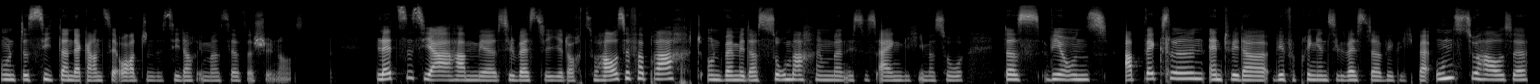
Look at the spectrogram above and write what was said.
und das sieht dann der ganze Ort und das sieht auch immer sehr, sehr schön aus. Letztes Jahr haben wir Silvester jedoch zu Hause verbracht und wenn wir das so machen, dann ist es eigentlich immer so, dass wir uns abwechseln. Entweder wir verbringen Silvester wirklich bei uns zu Hause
